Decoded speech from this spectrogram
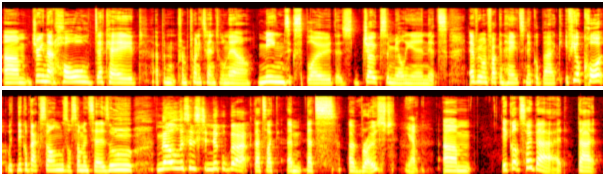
Um, during that whole decade, up in, from 2010 till now, memes explode. There's jokes a million. It's everyone fucking hates Nickelback. If you're caught with Nickelback songs or someone says, "Oh, Mel listens to Nickelback," that's like um, that's a roast Yep. Um, it got so bad that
